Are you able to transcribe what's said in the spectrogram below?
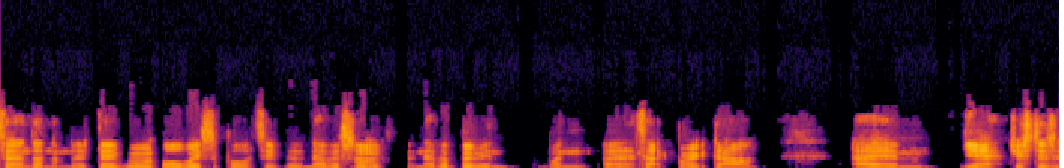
turned on them. They, they were always supportive. They were never sort of, never booing when an attack broke down. Um, yeah, just a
